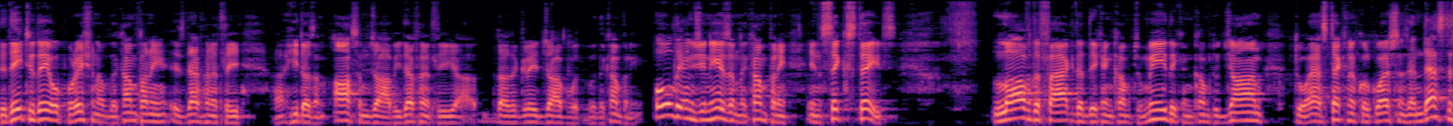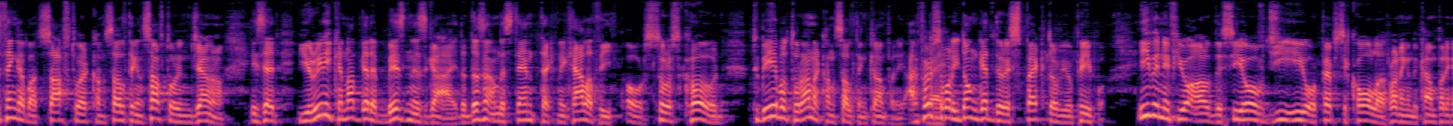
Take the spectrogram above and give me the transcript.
the day-to-day operation of the company is definitely uh, he does an awesome job. He definitely uh, does a great job with, with the company. All the engineers in the company in six states love the fact that they can come to me, they can come to John to ask technical questions. And that's the thing about software consulting and software in general, is that you really cannot get a business guy that doesn't understand technicality or source code to be able to run a consulting company. First of all, you don't get the respect of your people. Even if you are the CEO of GE or Pepsi Cola running the company,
